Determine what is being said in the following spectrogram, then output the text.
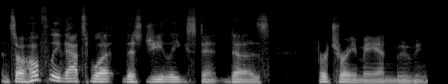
and so hopefully that's what this G League stint does for Tre Mann moving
